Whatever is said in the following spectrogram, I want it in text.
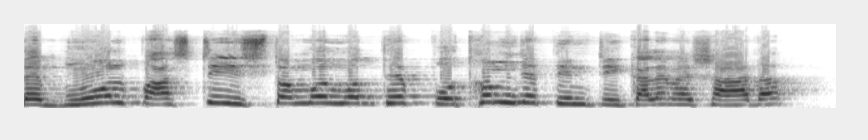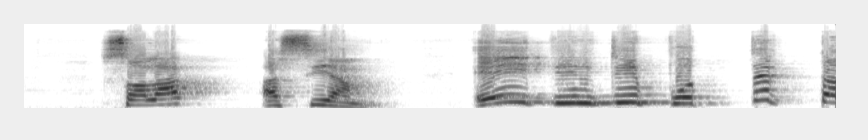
তাই মূল পাঁচটি স্তম্ভের মধ্যে প্রথম যে তিনটি কালেমে শাহাদা সলাৎ আর সিয়াম, এই তিনটি প্রত্যেকটা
